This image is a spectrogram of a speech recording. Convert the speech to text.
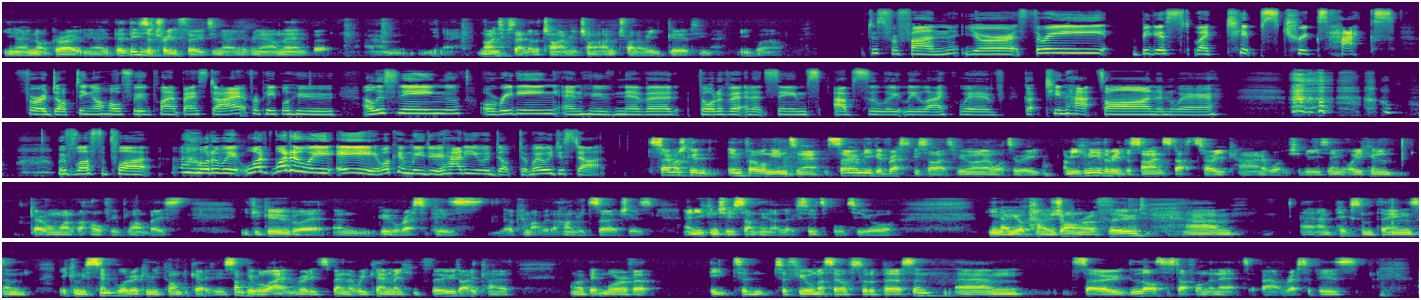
you know not great. You know, these are treat foods, you know, every now and then, but um, you know, ninety percent of the time, you're trying. I'm trying to eat good, you know, eat well. Just for fun, your three biggest like tips, tricks, hacks for adopting a whole food plant based diet for people who are listening or reading and who've never thought of it and it seems absolutely like we've got tin hats on and we're we've lost the plot. What do we what what do we eat? What can we do? How do you adopt it? Where would you start? So much good info on the internet. So many good recipe sites if you want to know what to eat. I mean, you can either read the science stuff to tell you kind of what you should be eating, or you can go on one of the whole food plant based. If you Google it and Google recipes, they'll come up with a hundred searches, and you can choose something that looks suitable to your, you know, your kind of genre of food, um, and, and, pick some things. And it can be simple or it can be complicated. Some people like really spend their weekend making food. I kind of, I'm a bit more of a eat to to fuel myself sort of person. Um, so lots of stuff on the net about recipes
